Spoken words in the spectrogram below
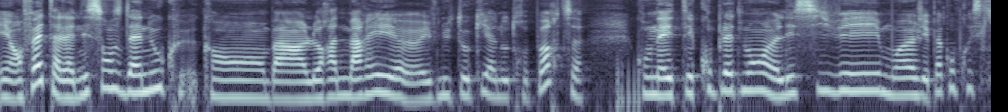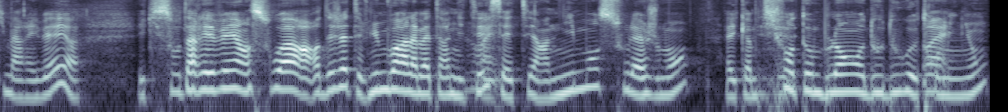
Et en fait, à la naissance d'Anouk, quand ben, le raz de marée euh, est venu toquer à notre porte, qu'on a été complètement lessivés, moi j'ai pas compris ce qui m'arrivait, et qui sont arrivés un soir. Alors déjà, t'es venu me voir à la maternité, Ouais. ça a été un immense soulagement, avec un petit fantôme blanc doudou euh, trop Ouais. mignon.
